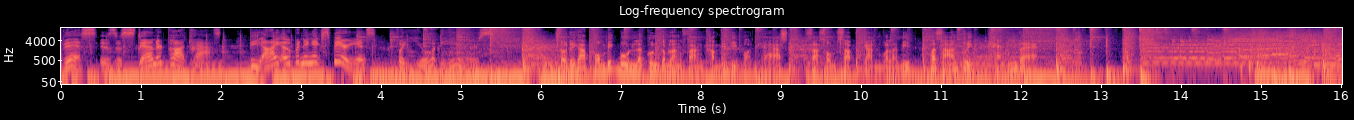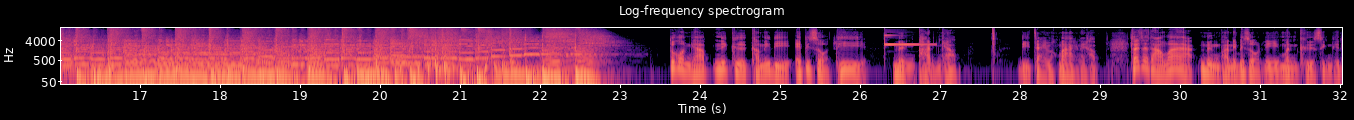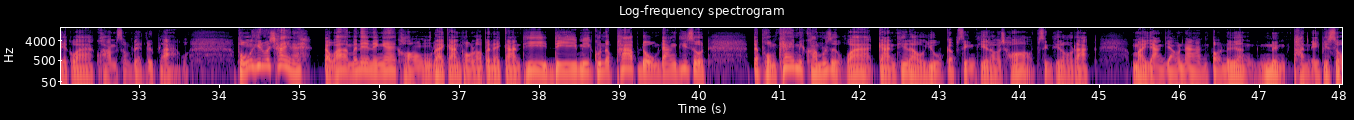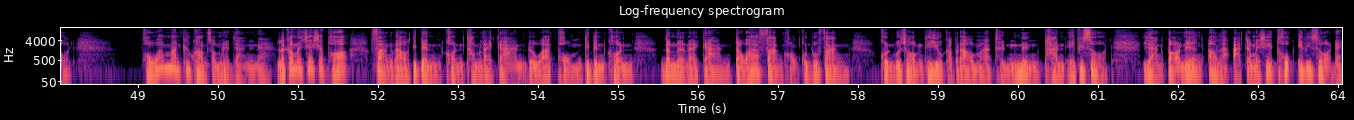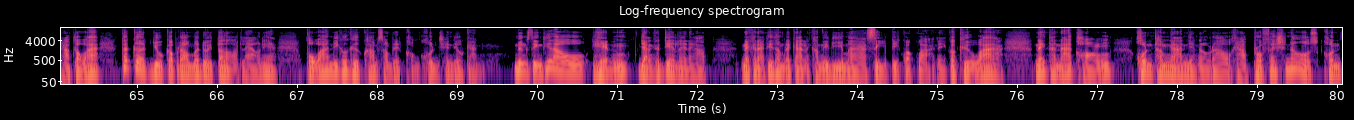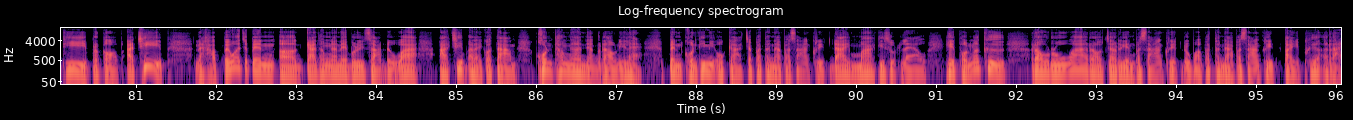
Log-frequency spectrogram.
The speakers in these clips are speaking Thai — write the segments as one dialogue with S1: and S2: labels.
S1: This is the Standard Podcast, the eye opening experience for your ears.
S2: สวัสดีครับ ผมบิ๊กบุญ และคุณกำลังฟังคำนี้ดีพอดแคสต์สะสมศัพท์กันวันละนิด ภาษาอังกฤษแข็งแรง ทุกคนครับ นี่คือคำนี้ดี episode ที่ 1000 ครับ ดีใจมากๆนะครับ ถ้าจะถามว่า 1,000 episode นี้มันคือสิ่งที่เรียกว่าความสำเร็จหรือเปล่า ผมก็คิดว่าใช่นะ แต่ว่าไม่ได้ในแง่ของรายการของเราเป็นรายการที่ดีมีคุณภาพโด่งดังที่สุด แต่ผมแค่มีความรู้สึกว่าการที่เราอยู่กับสิ่งที่เราชอบ สิ่งที่เรารัก มาอย่างยาวนานต่อเนื่อง 1,000 episode ผมว่ามันคือความสำเร็จอย่างหนึ่งนะ แล้วก็ไม่ใช่เฉพาะฝั่งเราที่เป็นคนทำรายการ หรือว่าผมที่เป็นคนดำเนินรายการ แต่ว่าฝั่งของคุณผู้ฟัง คุณผู้ชมที่อยู่กับเรามาถึง 1,000 episode อย่างต่อเนื่องเอาละอาจจะไม่ใช่ทุก episode นะครับ แต่ว่าถ้าเกิดอยู่กับเรามาโดยตลอดแล้วเนี่ย ผมว่านี่ก็คือความสำเร็จของคุณเช่นเดียวกัน หนึ่งสิ่งที่เราเห็นอย่างชัดเจนเลยนะครับในขณะที่ทำรายการคำนี้ดีมา 4 ปีกว่าๆเนี่ยก็คือว่า ในฐานะของคนทำงานอย่างเราๆครับ professionals คนที่ประกอบอาชีพนะครับไม่ว่าจะเป็นการทำงานในบริษัทหรือว่าอาชีพอะไรก็ตาม คนทำงานอย่างเรานี่แหละ เป็นคนที่มีโอกาสจะพัฒนาภาษาอังกฤษได้มากที่สุดแล้ว เหตุผลก็คือ เรารู้ว่าเราจะเรียนภาษาอังกฤษ หรือว่าพัฒนาภาษาอังกฤษไปเพื่ออะไร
